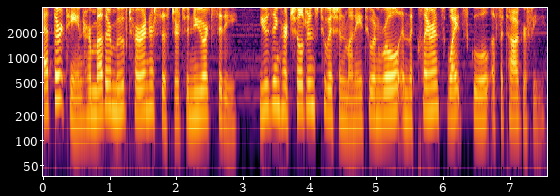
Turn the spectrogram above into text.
At 13, her mother moved her and her sister to New York City, using her children's tuition money to enroll in the Clarence White School of Photography.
